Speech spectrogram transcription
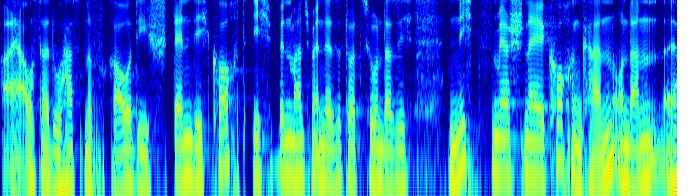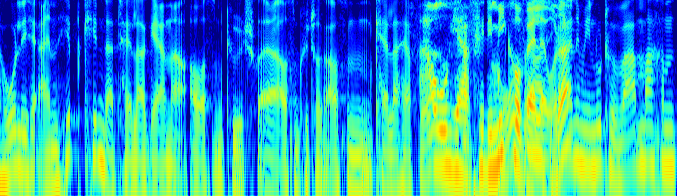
außer du hast eine Frau, die ständig kocht. Ich bin manchmal in der Situation, dass ich nichts mehr schnell kochen kann und dann äh, hole ich einen Hip-Kinderteller gerne aus dem, Kühlschrank, äh, aus dem Kühlschrank, aus dem Keller hervor. Oh ja, für die Mikrowelle, Großartig, oder? Eine Minute warm machen,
